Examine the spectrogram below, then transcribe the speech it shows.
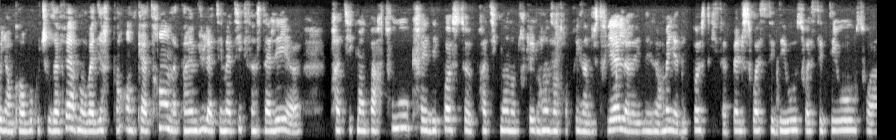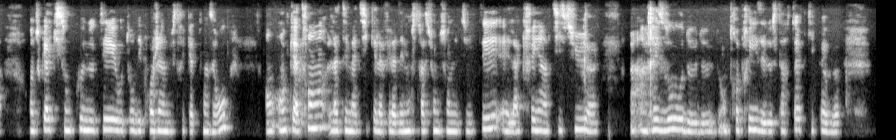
Il y a encore beaucoup de choses à faire, mais on va dire qu'en 4 ans, on a quand même vu la thématique s'installer euh, pratiquement partout, créer des postes pratiquement dans toutes les grandes entreprises industrielles. Et désormais, il y a des postes qui s'appellent soit CDO, soit CTO, soit en tout cas qui sont connotés autour des projets Industrie 4.0 en, quatre ans, la thématique, elle a fait la démonstration de son utilité. Elle a créé un tissu, euh, un réseau d'entreprises de, et de startups qui peuvent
